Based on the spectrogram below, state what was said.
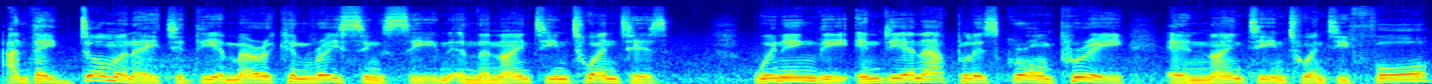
and they dominated the American racing scene in the 1920s, winning the Indianapolis Grand Prix in 1924,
